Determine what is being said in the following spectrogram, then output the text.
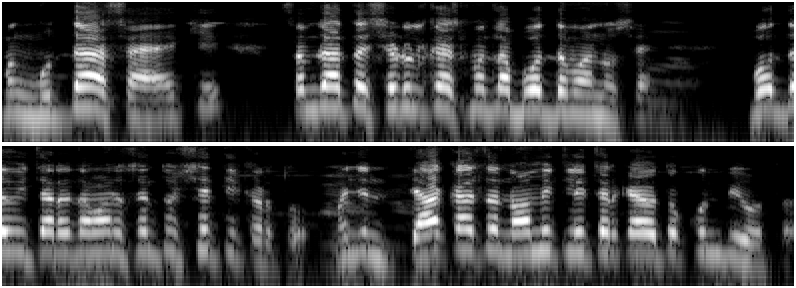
मग मुद्दा असा आहे की समजा आता शेड्यूल कास्ट मधला बौद्ध माणूस आहे. बौद्ध विचाराचा माणूस आहे तो शेती करतो. म्हणजे त्या काळचं नॉमिक्लेचर काय होतं? कुणबी होतं.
